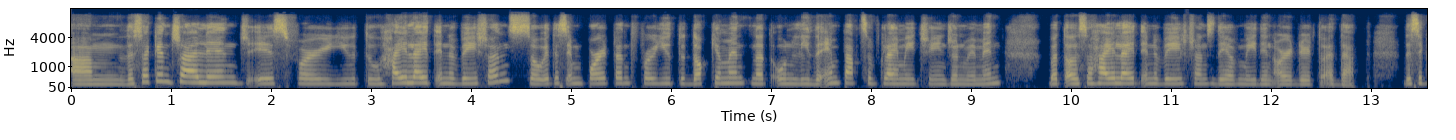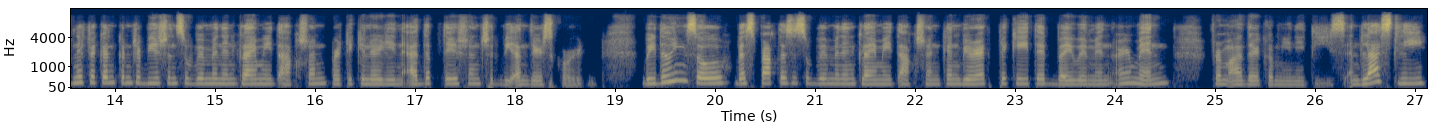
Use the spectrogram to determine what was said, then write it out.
Um, the second challenge is for you to highlight innovations. So it is important for you to document not only the impacts of climate change on women, but also highlight innovations they have made in order to adapt. The significant contributions of women in climate action, particularly in adaptation, should be underscored. By doing so, best practices of women in climate action can be replicated by women or men from other communities. And lastly,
